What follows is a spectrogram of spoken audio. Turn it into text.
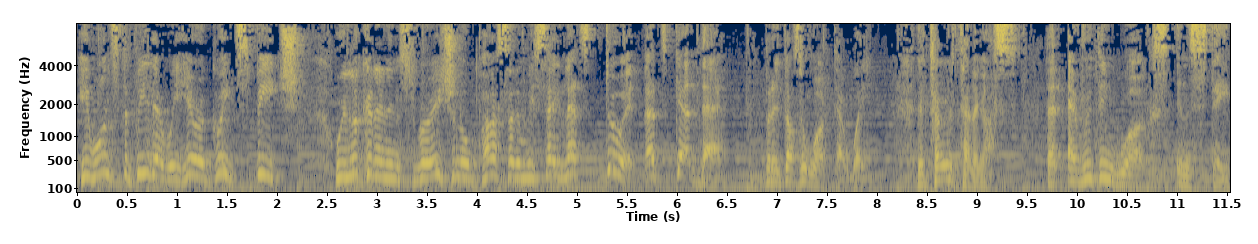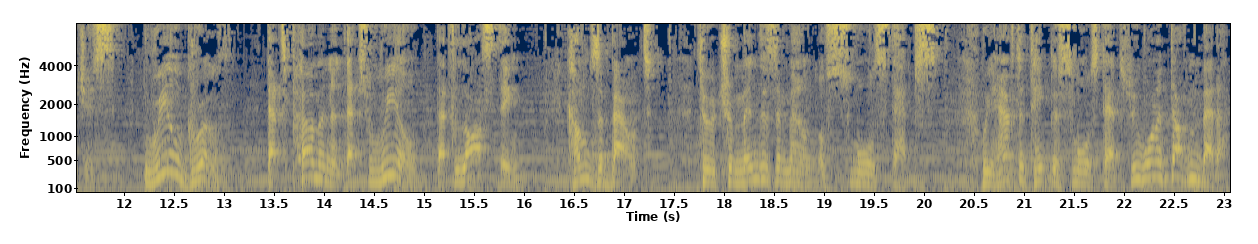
He wants to be there. We hear a great speech. We look at an inspirational person and we say, let's do it. Let's get there. But it doesn't work that way. The Torah is telling us that everything works in stages. Real growth that's permanent, that's real, that's lasting, comes about through a tremendous amount of small steps. We have to take the small steps. We want to daven better.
